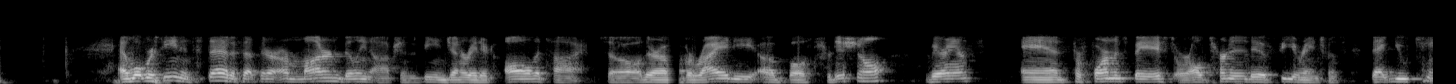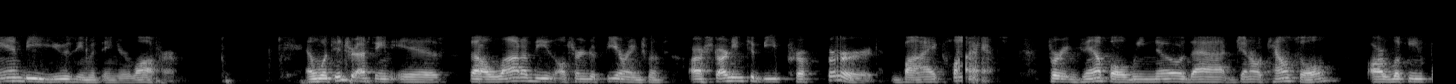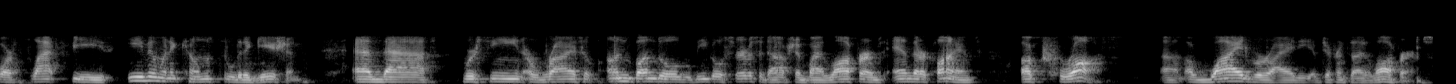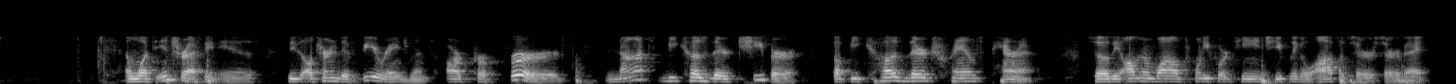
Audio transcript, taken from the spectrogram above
And what we're seeing instead is that there are modern billing options being generated all the time. So there are a variety of both traditional variants and performance-based or alternative fee arrangements that you can be using within your law firm. And what's interesting is that a lot of these alternative fee arrangements are starting to be preferred by clients. For example, we know that general counsel are looking for flat fees even when it comes to litigation, and that we're seeing a rise of unbundled legal service adoption by law firms and their clients across um, a wide variety of different sized law firms. And what's interesting is these alternative fee arrangements are preferred not because they're cheaper, but because they're transparent. So the Altman Weil 2014 Chief Legal Officer Survey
